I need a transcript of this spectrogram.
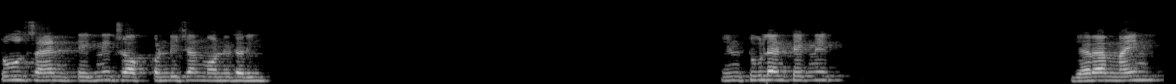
tools and techniques of condition monitoring. In tool and technique, there are nine,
